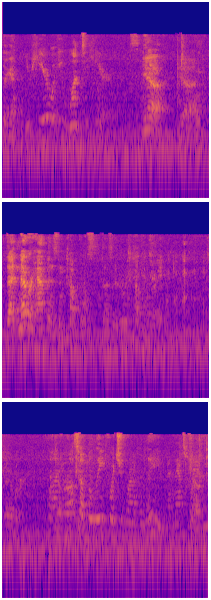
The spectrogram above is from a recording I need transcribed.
Say again? You hear what you want to hear. So- Yeah, yeah. That never happens in couples, does it? Or with couples, right? Never. Well, and you also okay. believe what you want to believe, and that's why Yeah. you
